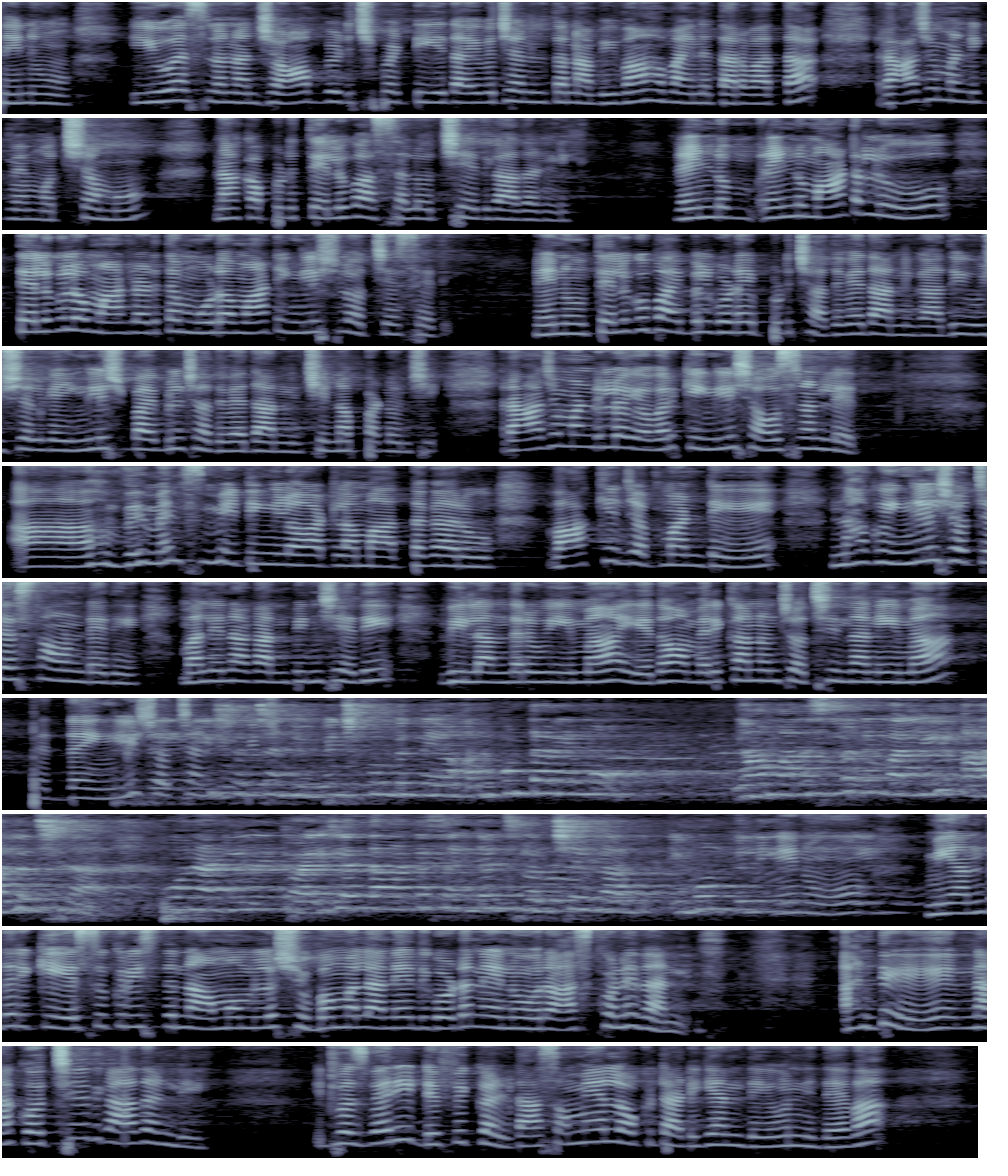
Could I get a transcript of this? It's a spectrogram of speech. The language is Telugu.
నేను యూఎస్లో నా జాబ్ విడిచిపెట్టి దైవజనులతో నా వివాహం అయిన తర్వాత రాజమండ్రికి మేము వచ్చాము. నాకు అప్పుడు తెలుగు అస్సలు వచ్చేది కాదండి. రెండు రెండు మాటలు తెలుగులో మాట్లాడితే మూడో మాట ఇంగ్లీష్లో వచ్చేసేది. నేను తెలుగు బైబిల్ కూడా ఎప్పుడు చదివేదాన్ని కాదు. యూజువల్గా ఇంగ్లీష్ బైబిల్ చదివేదాన్ని చిన్నప్పటి నుంచి. రాజమండ్రిలో ఎవరికి ఇంగ్లీష్ అవసరం లేదు. విమెన్స్ మీటింగ్లో అట్లా మా అత్తగారు వాక్యం చెప్పమంటే నాకు ఇంగ్లీష్ వచ్చేస్తూ ఉండేది. మళ్ళీ నాకు అనిపించేది వీళ్ళందరూ ఈమె ఏదో అమెరికా నుంచి వచ్చిందని ఈమె పెద్ద ఇంగ్లీష్ వచ్చని చూపించుకుంటుంది. అనుకుంటారేమో నా మనసులోనే మళ్ళీ ఆలోచన పోనీ అట్లనే ట్రై చేద్దామంటే సెంటెన్స్లు వచ్చే కాదు. ఇమో నేను మీ అందరికీ యేసుక్రీస్తు నామంలో శుభమలు అనేది కూడా నేను రాసుకునేదాన్ని. అంటే నాకు వచ్చేది కాదండి. ఇట్ వాజ్ వెరీ డిఫికల్ట్ ఆ సమయంలో ఒకటి అడిగాను దేవుణ్ణి దేవా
